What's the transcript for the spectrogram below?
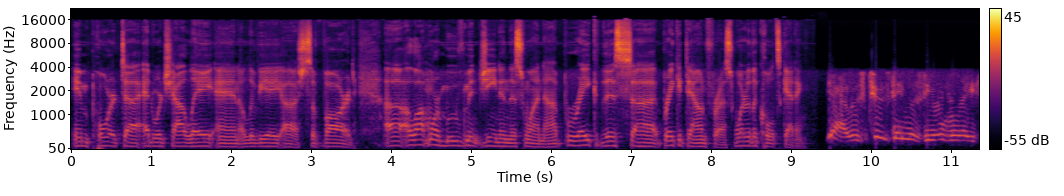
import uh, Edward Šalé, and Olivier uh, Savard. a lot more movement, Gene, in this one. break this, break it down for us. What are the Colts getting? Yeah, it was Tuesday was the overage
